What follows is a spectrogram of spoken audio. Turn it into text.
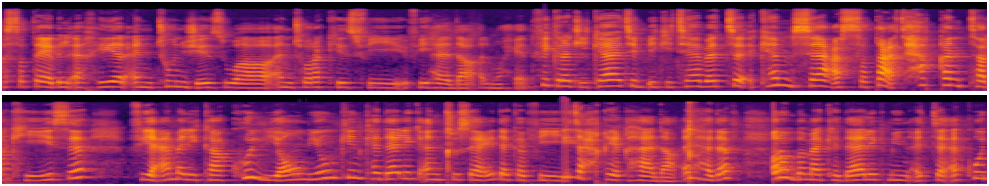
تستطيع بالأخير أن تنجز وأن تركز في, في هذا المحيط. فكرة الكاتب بكتابة كم ساعة استطعت حقا التركيز؟ في عملك كل يوم يمكن كذلك أن تساعدك في تحقيق هذا الهدف. ربما كذلك من التأكد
